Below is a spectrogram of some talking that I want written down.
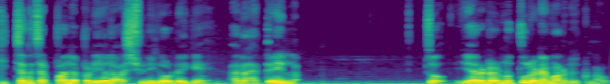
ಕಿಚ್ಚನ ಚಪ್ಪಾಲೆ ಪಡೆಯಲು ಅಶ್ವಿನಿ ಗೌಡಗೆ ಅರ್ಹತೆ ಇಲ್ಲ. ಸೊ ಎರಡನ್ನು ತುಲನೆ ಮಾಡಬೇಕು ನಾವು.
